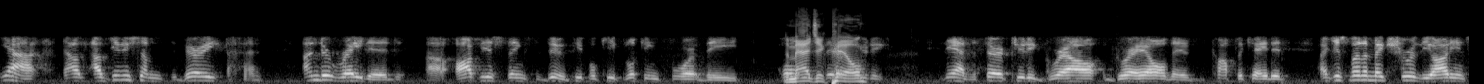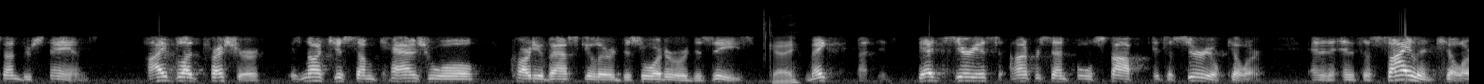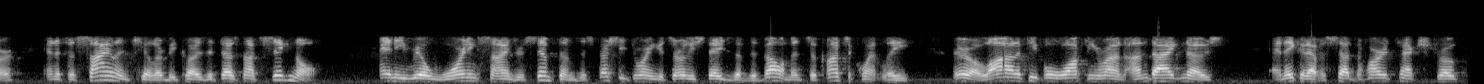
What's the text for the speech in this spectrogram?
Yeah, I'll, I'll give you some very underrated, uh, obvious things to do. People keep looking for the The magic pill. Yeah, the therapeutic grail, grail, the complicated. I just want to make sure the audience understands. High blood pressure is not just some casual cardiovascular disorder or disease. Okay. Make uh, dead serious, 100% full stop. It's a serial killer, and, and it's a silent killer, and it's a silent killer because it does not signal any real warning signs or symptoms, especially during its early stages of development. So consequently, there are a lot of people walking around undiagnosed, and they could have a sudden heart attack, stroke,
